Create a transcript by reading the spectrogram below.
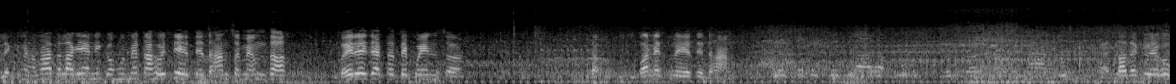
लेकिन हमरा तऽ लागैए नि गहूँमे टा होइते हेतै, धान समयमे तऽ भैरे जाइत हेतै पानिसँ। तऽ बनैत नहि हेतै धान। एतऽ देखियौ, एगो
